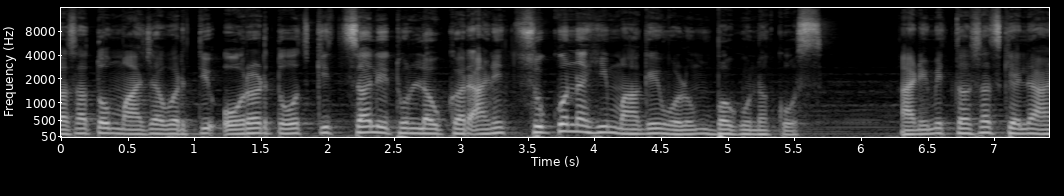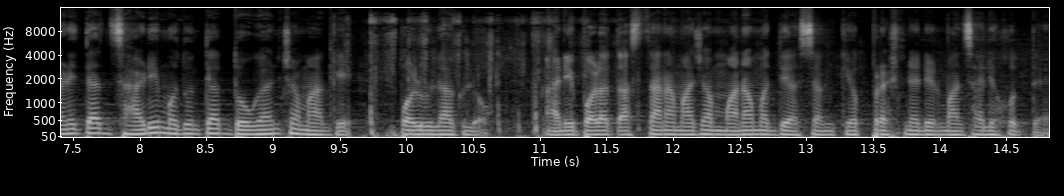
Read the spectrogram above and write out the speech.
तसा तो माझ्यावरती ओरडतोच की चल इथून लवकर आणि चुकूनही मागे वळून बघू नकोस. आणि मी तसंच केलं आणि त्या झाडीमधून त्या दोघांच्या मागे पळू लागलो. आणि पळत असताना माझ्या मनामध्ये असंख्य प्रश्न निर्माण झाले होते.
